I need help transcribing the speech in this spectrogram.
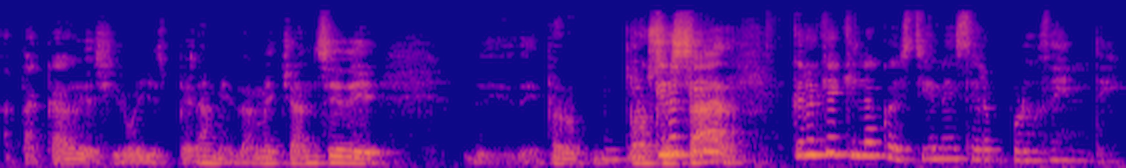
atacado y decir, oye, espérame, dame chance de, de- de pro- creo que- procesar. Creo que aquí la cuestión es ser prudente.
